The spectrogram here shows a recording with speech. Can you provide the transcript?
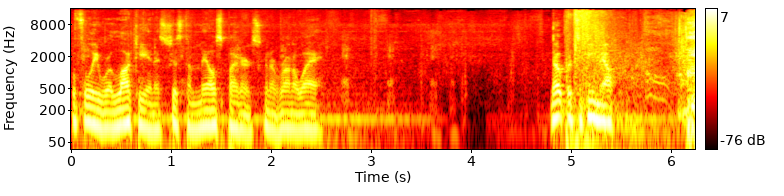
Hopefully we're lucky and it's just a male spider that's going to run away. Nope, it's a female.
